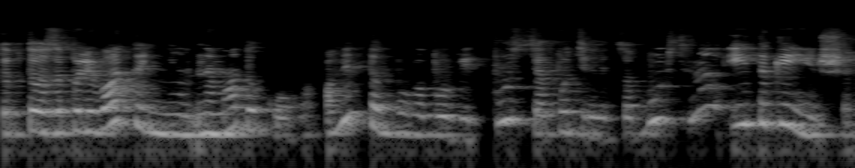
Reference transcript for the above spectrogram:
Тобто запалювати нема до кого. А він там був або відпустці, а потім він забувся, ну і таке інше.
